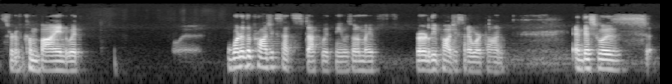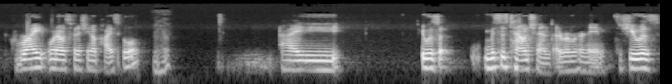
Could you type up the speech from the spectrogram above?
sort of combined with one of the projects that stuck with me was one of my early projects that I worked on, and this was right when I was finishing up high school. I it was Mrs. Townshend. I remember her name. So she was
